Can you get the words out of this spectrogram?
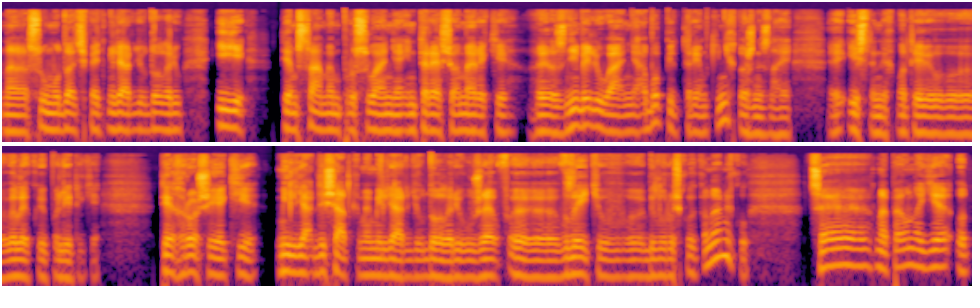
на суму 25 мільярдів доларів. і тим самим просування інтересів Америки, е, знівелювання або підтримки. Ніхто ж не знає е, істинних мотивів е, великої політики. Тих грошей, які мільярд, десятками мільярдів доларів вже влиті в білоруську економіку. Це, напевно, є от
